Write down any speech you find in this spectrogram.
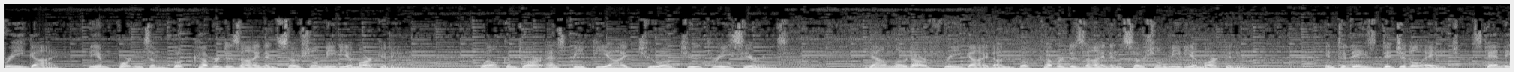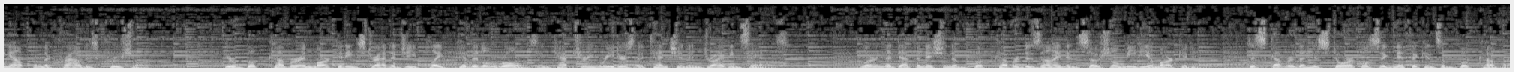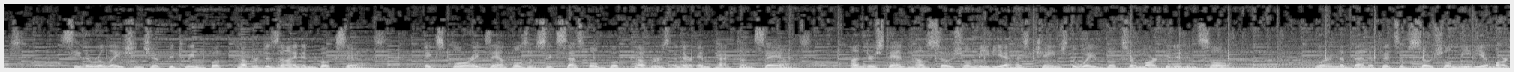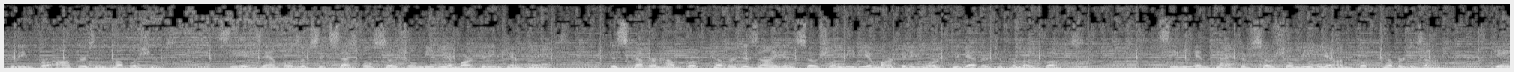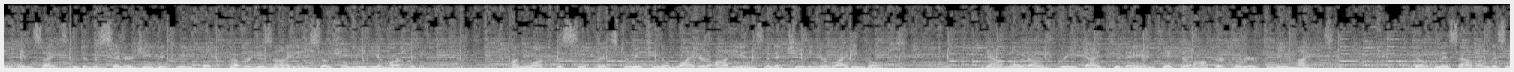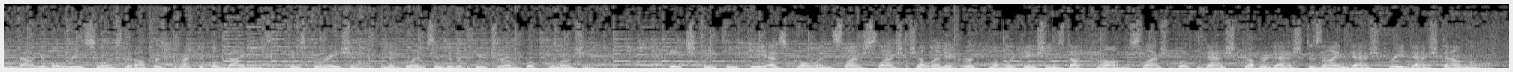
Free Guide, The Importance of Book Cover Design and Social Media Marketing. Welcome to our SBPI 2023 series. Download our free guide on book cover design and social media marketing. In today's digital age, standing out from the crowd is crucial. Your book cover and marketing strategy play pivotal roles in capturing readers' attention and driving sales. Learn the definition of book cover design and social media marketing. Discover the historical significance of book covers. See the relationship between book cover design and book sales. Explore examples of successful book covers and their impact on sales. Understand how social media has changed the way books are marketed and sold. Learn the benefits of social media marketing for authors and publishers. See examples of successful social media marketing campaigns. Discover how book cover design and social media marketing work together to promote books. See the impact of social media on book cover design. Gain insights into the synergy between book cover design and social media marketing. Unlock the secrets to reaching a wider audience and achieving your writing goals. Download our free guide today and take your author career to new heights. Don't miss out on this invaluable resource that offers practical guidance, inspiration, and a glimpse into the future of book promotion https colon slash slash celenicearthpublications.com slash book dash cover dash design dash free dash download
